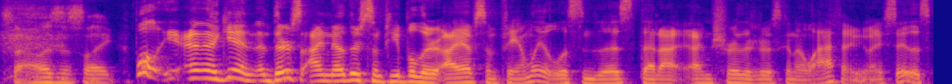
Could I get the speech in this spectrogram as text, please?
So I was just like, well, and again, there's I know there's some people there. I have some family that listen to this that I, I'm sure they're just going to laugh at me when I say this.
